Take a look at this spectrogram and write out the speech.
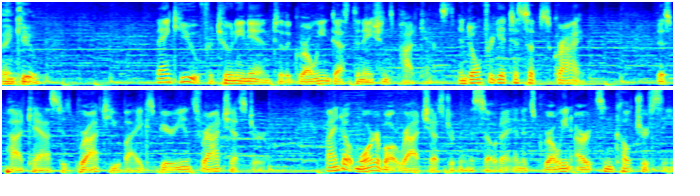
Thank you. Thank you for tuning in to the Growing Destinations podcast, and don't forget to subscribe. This podcast is brought to you by Experience Rochester Find out more about Rochester, Minnesota and its growing arts and culture scene,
